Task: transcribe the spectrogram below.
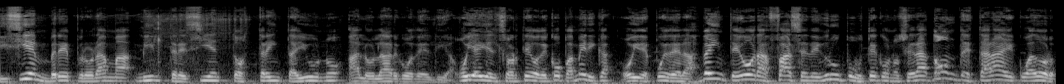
diciembre, programa 1331 a lo largo del día. Hoy hay el sorteo de Copa América, hoy después de las 20 horas fase de grupo, usted conocerá dónde estará Ecuador,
